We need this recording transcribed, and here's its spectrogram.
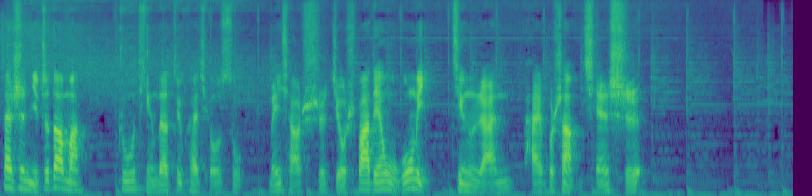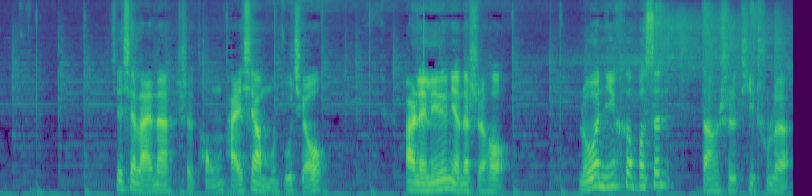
但是你知道吗？朱婷的最快球速每小时九十八点五公里，竟然排不上前十。接下来呢是铜牌项目足球。二零零零年的时候，罗尼·赫伯森当时踢出了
